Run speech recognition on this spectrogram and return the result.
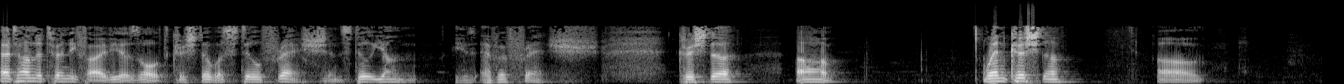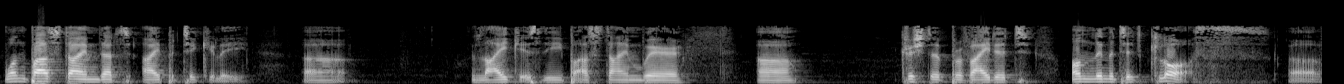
at 125 years old, Krishna was still fresh and still young. He is ever fresh. Krishna, uh, when Krishna, uh, one pastime that I particularly uh, like is the pastime where uh, Krishna provided unlimited cloth uh,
